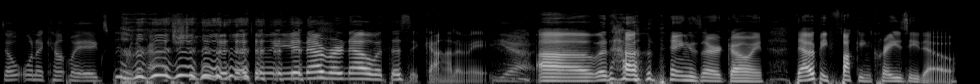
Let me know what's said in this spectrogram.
don't want to count my eggs before they're hatched. you never know with this economy. Yeah. Uh, with how things are going, that would be fucking crazy, though.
